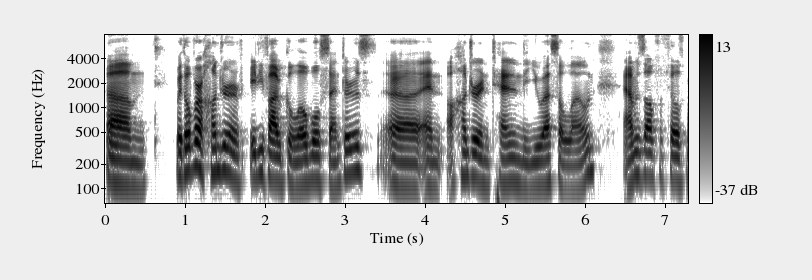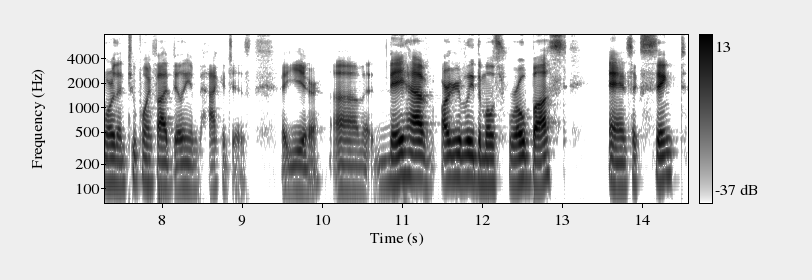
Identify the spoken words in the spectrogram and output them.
um, with over 185 global centers uh, and 110 in the U.S. alone, Amazon fulfills more than 2.5 billion packages a year. Um, they have arguably the most robust and succinct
